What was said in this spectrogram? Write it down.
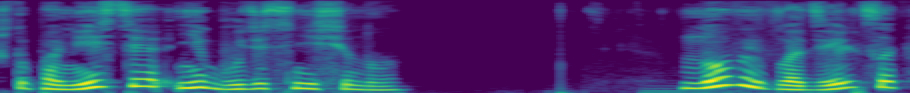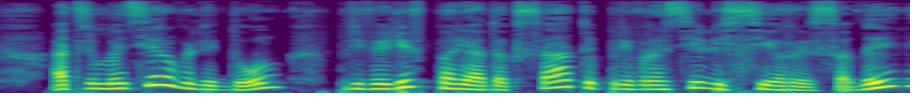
что поместье не будет снесено. Новые владельцы отремонтировали дом, привели в порядок сад и превратили серые сады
